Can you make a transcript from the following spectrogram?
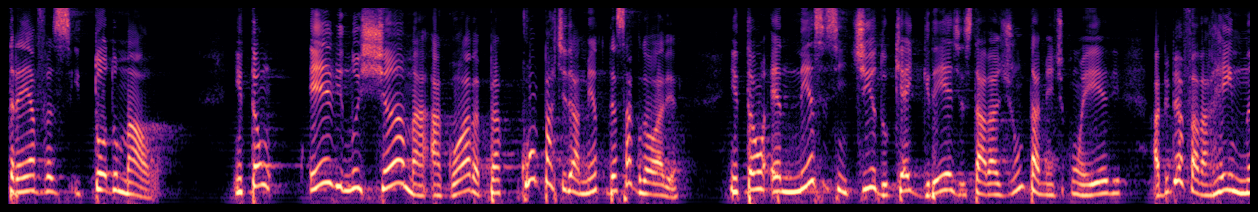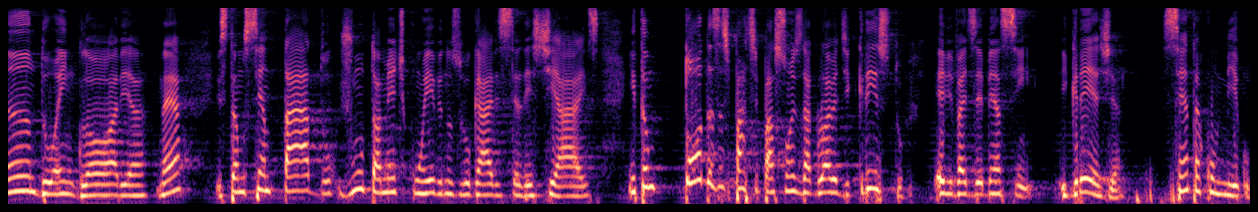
trevas e todo mal. Então, ele nos chama agora para compartilhamento dessa glória. Então, é nesse sentido que a igreja estará juntamente com ele. A Bíblia fala reinando em glória, né? Estamos sentados juntamente com ele nos lugares celestiais. Então, todas as participações da glória de Cristo, ele vai dizer bem assim: igreja, senta comigo,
